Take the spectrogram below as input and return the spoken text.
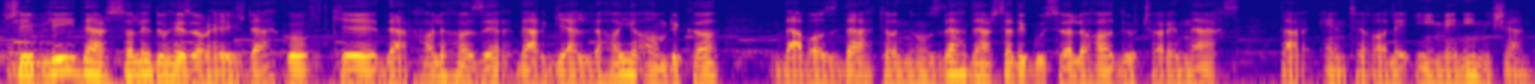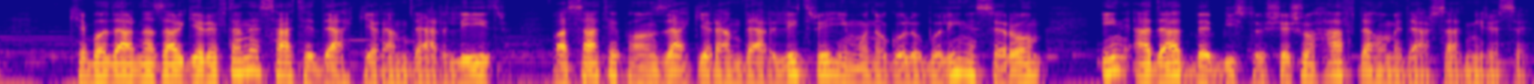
شیبلی در سال 2018 گفت که در حال حاضر در گله های آمریکا 12 تا 19 درصد گوساله ها دچار نقص در انتقال ایمنی میشن که با در نظر گرفتن سطح 10 گرم در لیتر و سطح 15 گرم در لیتر ایمونوگلوبولین سرم این عدد به 26.7 دهم درصد می‌رسه.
